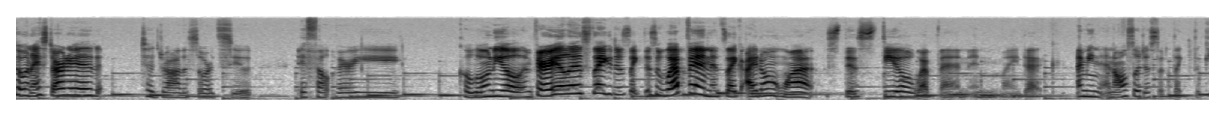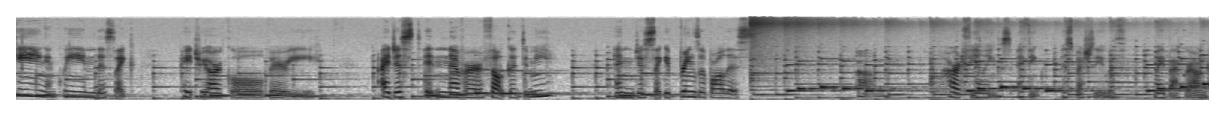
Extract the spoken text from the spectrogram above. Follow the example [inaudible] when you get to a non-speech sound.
So when I started to draw the sword suit, it felt very colonial, imperialist, like just like this weapon. It's like I don't want this steel weapon in my deck. I mean, and also just like the king and queen, this like patriarchal, very. I just, it never felt good to me. And just like it brings up all this um, hard feelings, I think, especially with my background.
